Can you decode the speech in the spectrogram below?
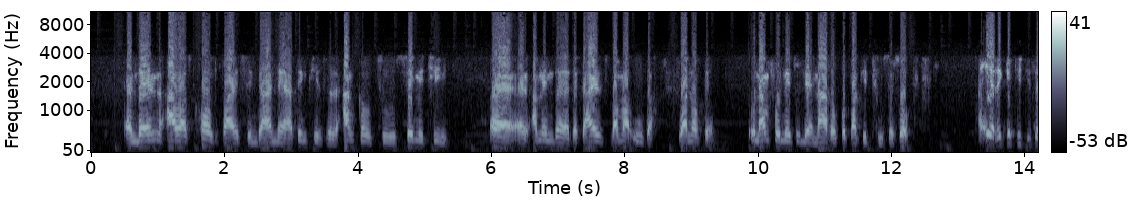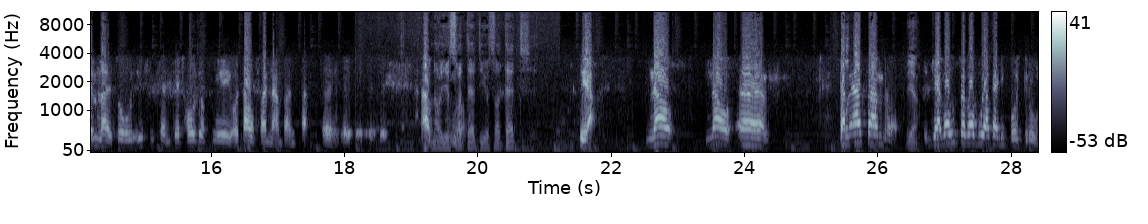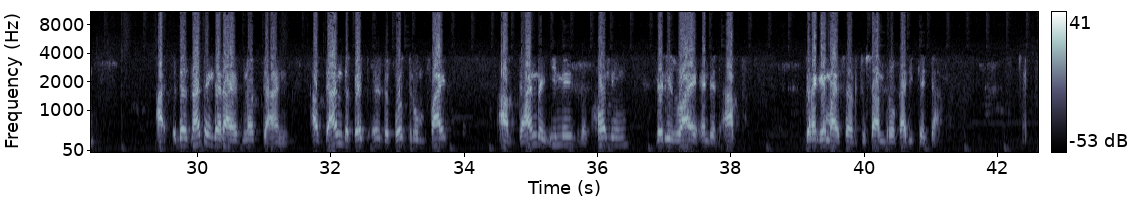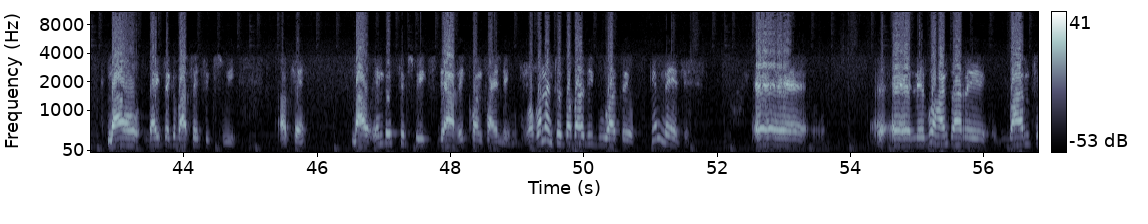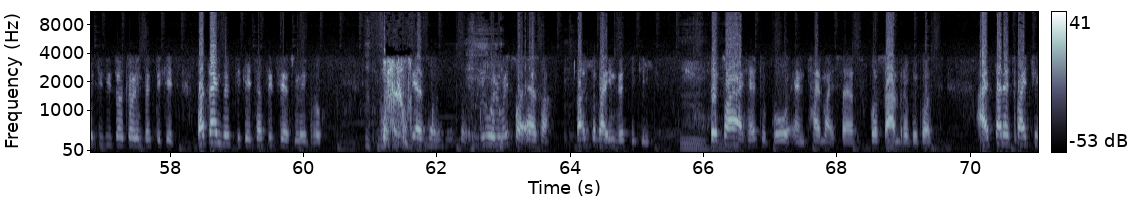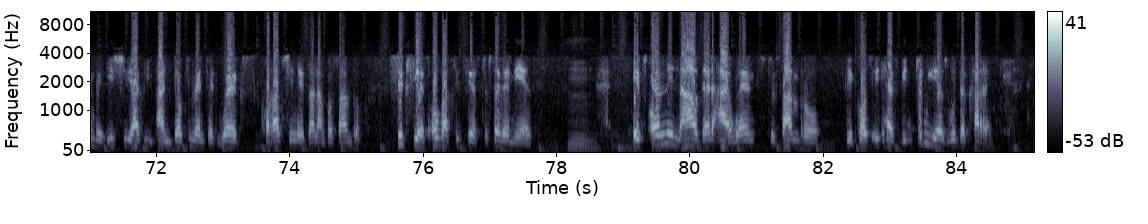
And then i was called by Sindane. I think he's the uncle to Semiti. Uh i mean the the guys Mama Uga one of them. Unamfonetse le yena ro kopa ke thuse. So e re ke molaetso if you can get hold of me o tla o fa number ntsha eh, eh, eh, eh, Now you sorted, you sorted. yeah. Now now uh taba ya Sandra Yeah. ke a ba utlwa ba bua ka di boardroom there's nothing that I have not done. I've done the bed, uh, the boardroom fight. I've done the emails the calling. That is why I ended up dragging myself to Samro ka now they take about six weeks okay? Now in the six weeks they are reconciling. Wa bona ntho tsa ba di bua tseo ke nnete eh eh lebo ha ntse a re ba tlo investigate. Ba tla investigate six years me bro. Years you will wait forever. Ntse ba investigate. That's why I had to go and tie myself go Samro because I started fighting the issue of the undocumented works, corruption at Samro. Six years, over six years to seven years. It's only now that I went to Samro because it has been two years with the current.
